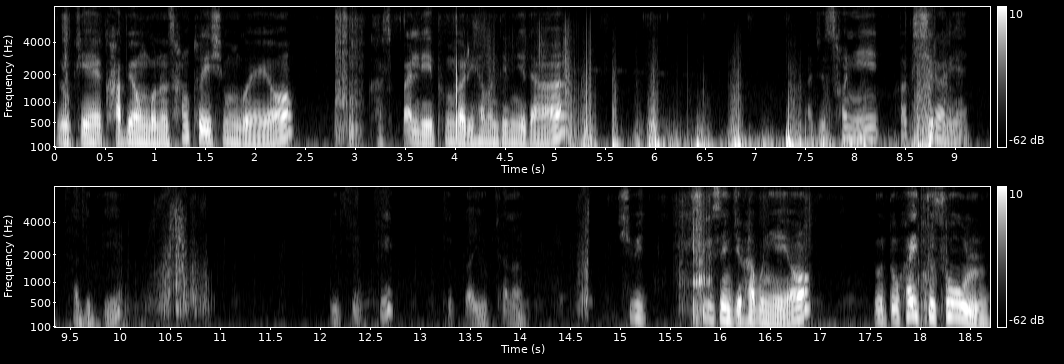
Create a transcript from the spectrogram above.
이렇게 가벼운 거는 상토에 심은 거예요. 가서 빨리 분갈이 하면 됩니다. 아주 선이 확실하게 가득 빛. 1cm 객가 6,000원. 12, 12cm 화분이에요. 이것도 화이트 소울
